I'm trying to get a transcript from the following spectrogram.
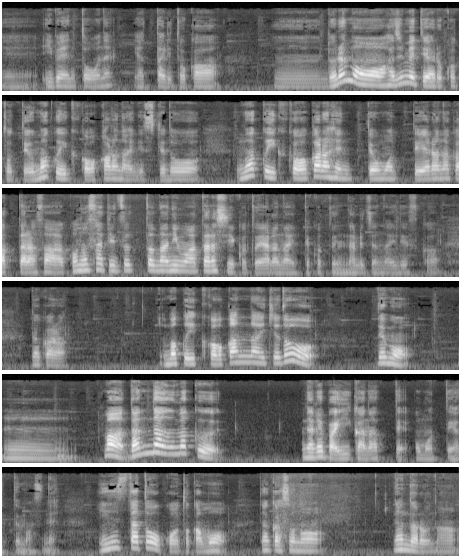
えー、イベントをねやったりとかうんどれも初めてやることってうまくいくかわからないんですけどうまくいくか分からへんって思ってやらなかったらさこの先ずっと何も新しいことやらないってことになるじゃないですか。だからうまくいくか分かんないけどでもうんまあだんだんうまくなればいいかなって思ってやってますね。インスタ投稿とかもなんかそのなんだろうな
